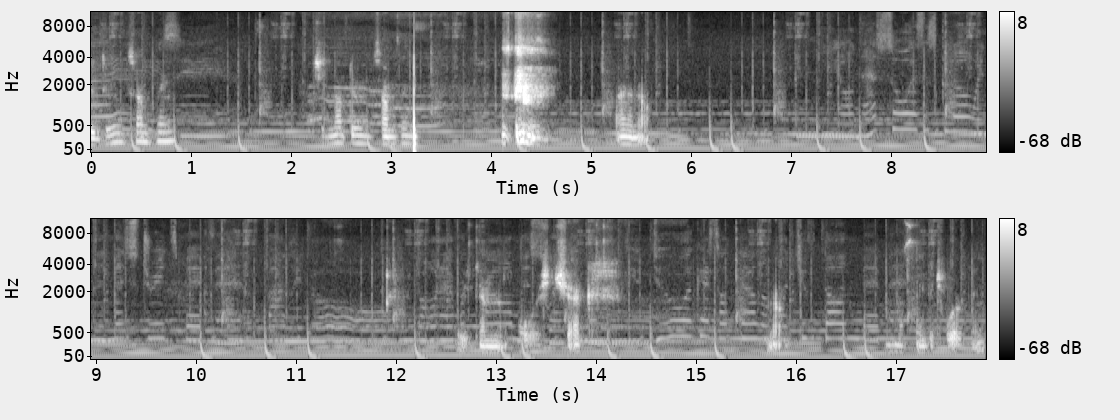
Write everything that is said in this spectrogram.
It doing something? She's not doing something? I don't know. We can always check. No, I think it's working.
